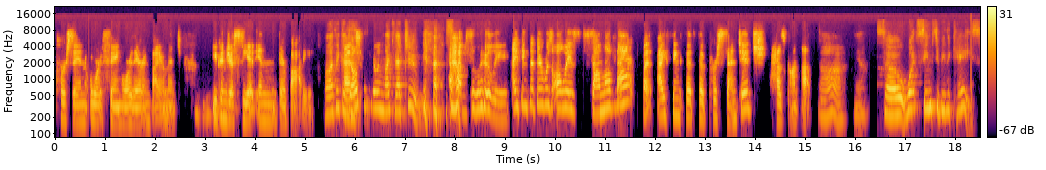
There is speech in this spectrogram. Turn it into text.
person or thing or their environment. Mm-hmm. You can just see it in their body. Well, I think adults and, are feeling like that too. absolutely. I think that there was always some of that, but I think that the percentage has gone up. Ah, yeah. So, what seems to be the case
